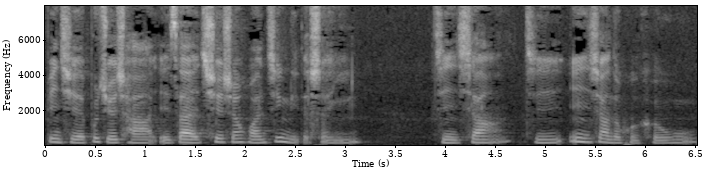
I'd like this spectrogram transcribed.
并且不觉察也在切身环境里的声音、景象及印象的混合物。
